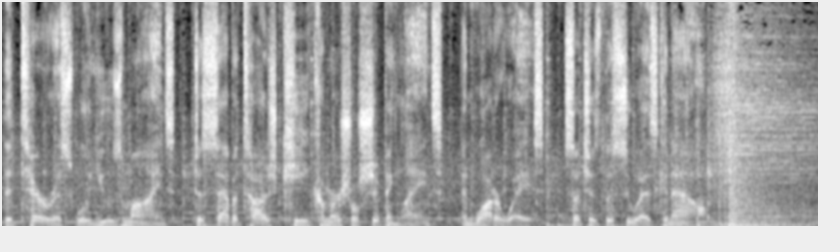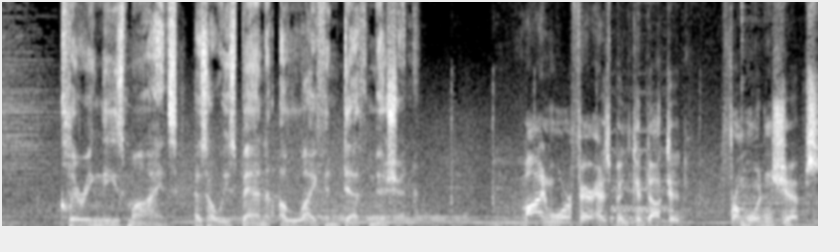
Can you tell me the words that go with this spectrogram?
that terrorists will use mines to sabotage key commercial shipping lanes and waterways, such as the Suez Canal. Clearing these mines has always been a life and death mission. Mine warfare has been conducted from wooden ships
